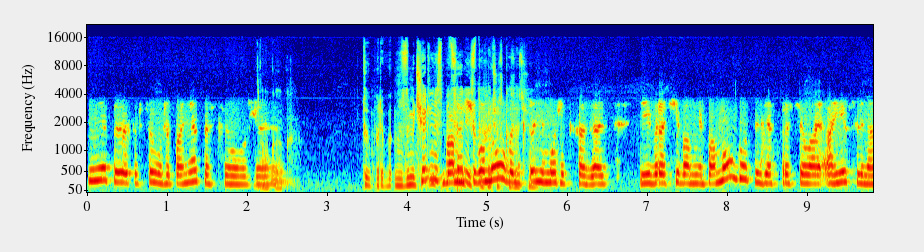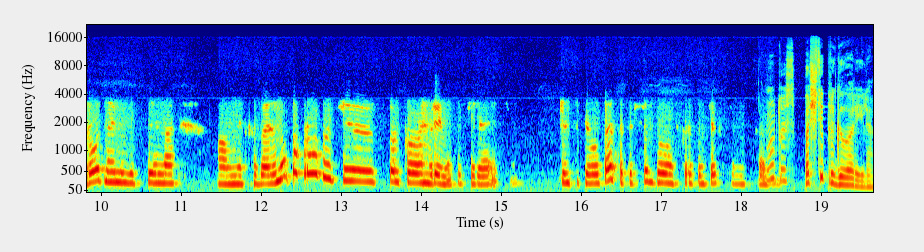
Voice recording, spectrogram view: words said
нет, это все уже понятно, все уже... Oh, как? Ты замечательный специалист. Вам ничего нового сказать. никто не может сказать и врачи вам не помогут. И я спросила, а если народная медицина? А мне сказали, ну попробуйте, только время потеряете. В принципе, вот так это все было скрытым текстом. Ну, то есть почти приговорили.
